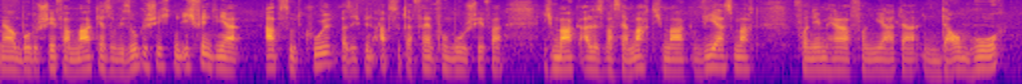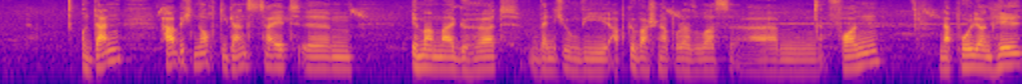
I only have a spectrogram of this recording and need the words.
Ja, und Bodo Schäfer mag ja sowieso Geschichten. Ich finde ihn ja absolut cool. Also ich bin absoluter Fan von Bodo Schäfer. Ich mag alles, was er macht. Ich mag, wie er es macht. Von dem her, von mir hat er einen Daumen hoch. Und dann habe ich noch die ganze Zeit ähm, immer mal gehört, wenn ich irgendwie abgewaschen habe oder sowas, ähm, von Napoleon Hill,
